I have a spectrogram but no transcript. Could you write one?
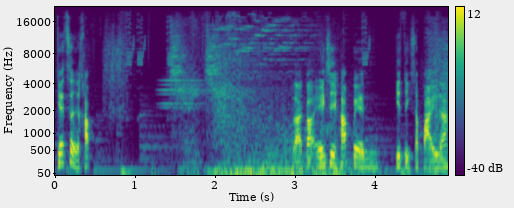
เจสเซอร์ครับ แล้วก็เอ็กซ์ครับเป็นกิติกสไปนะ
